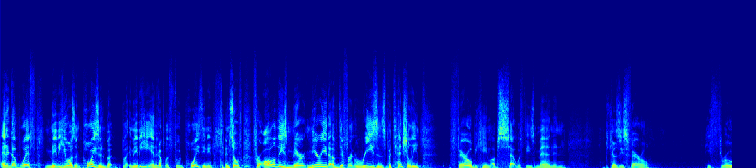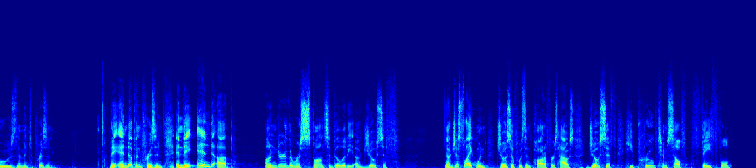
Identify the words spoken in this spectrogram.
ended up with, maybe he wasn't poisoned, but, but maybe he ended up with food poisoning. And so, for all of these myriad of different reasons, potentially, Pharaoh became upset with these men. And because he's Pharaoh, he throws them into prison. They end up in prison and they end up under the responsibility of Joseph. Now, just like when Joseph was in Potiphar's house, Joseph, he proved himself faithful.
